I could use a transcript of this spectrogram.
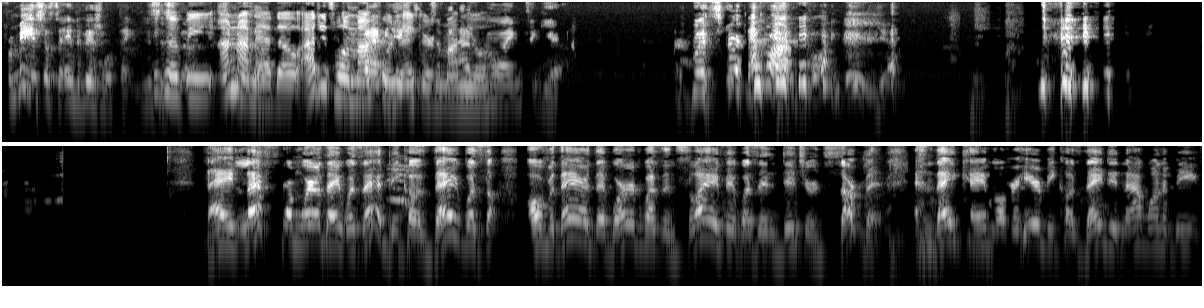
for me, it's just an individual thing. It's it could be. I'm not mad though. I just want my 40 acres and my mule. Going to get, but you're not going to get. they left from where they was at because they was over there the word wasn't slave it was indentured servant and they came over here because they did not want to be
